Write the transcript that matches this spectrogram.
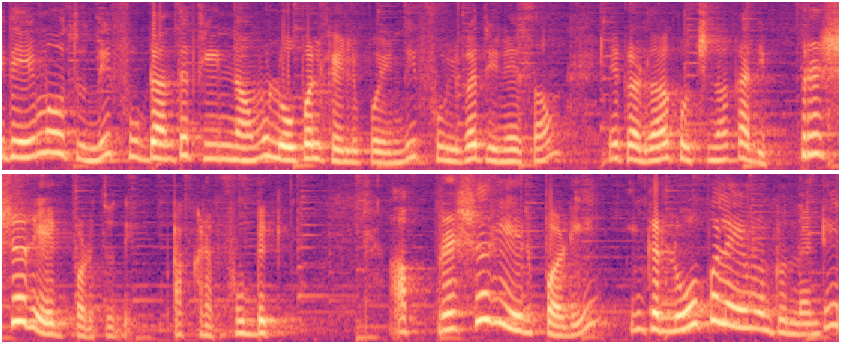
ఇది ఏమవుతుంది ఫుడ్ అంతా తిన్నాము లోపలికి వెళ్ళిపోయింది ఫుల్గా తినేసాం. ఇక్కడ దాకా వచ్చినాక అది ప్రెషర్ ఏర్పడుతుంది అక్కడ ఫుడ్కి ఆ ప్రెషర్ ఏర్పడి ఇంకా లోపల ఏముంటుందంటే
